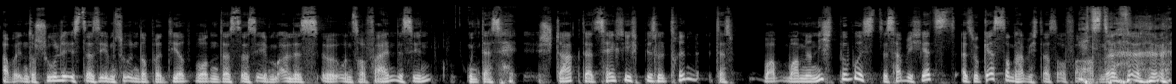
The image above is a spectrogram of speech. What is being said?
Aber in der Schule ist das eben so interpretiert worden, dass das eben alles äh, unsere Feinde sind. Und das stak tatsächlich ein bisschen drin. Das war, war mir nicht bewusst. Das habe ich jetzt, also gestern habe ich das erfahren. Ne?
